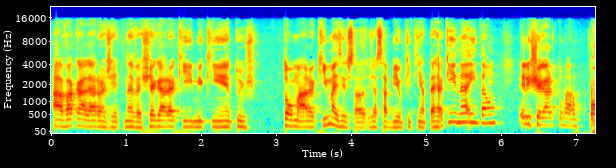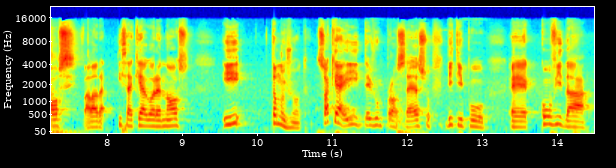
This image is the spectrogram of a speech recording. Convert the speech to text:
avacalharam a gente, né, velho? Chegaram aqui em 1500, tomaram aqui, mas eles já sabiam que tinha terra aqui, né? Então, eles chegaram, tomaram posse, falaram: Isso aqui agora é nosso e tamo junto. Só que aí teve um processo de tipo é, convidar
